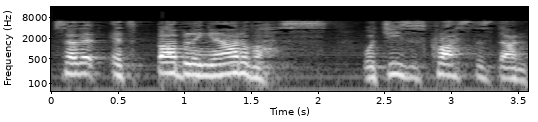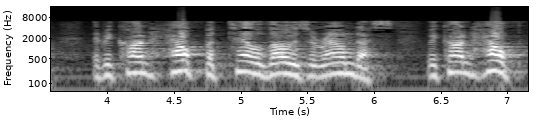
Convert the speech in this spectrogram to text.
So that it's bubbling out of us what Jesus Christ has done. That we can't help but tell those around us. We can't help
